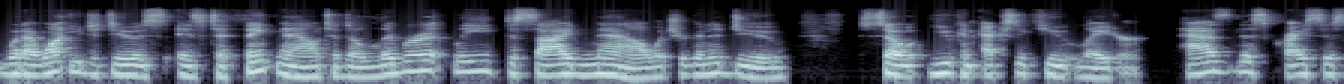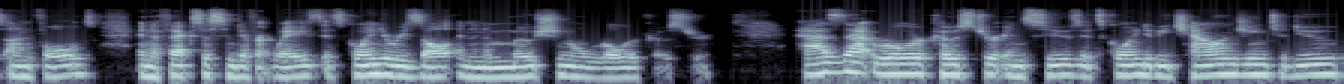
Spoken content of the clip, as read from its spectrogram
what I want you to do is, is to think now, to deliberately decide now what you're going to do so you can execute later as this crisis unfolds and affects us in different ways, it's going to result in an emotional roller coaster. As that roller coaster ensues, it's going to be challenging to do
